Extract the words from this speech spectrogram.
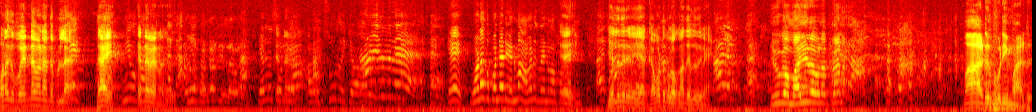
உனக்கு இப்போ என்ன வேணும் அந்த பிள்ளை? டேய் என்ன வேணும்? எழுத சொல்றியா? அவனுக்கு சூடு வைக்கவா ஏய் உனக்கு பொண்டாட்டி வேணுமா? அவனுக்கு வேணுமா ஏய் எழுதுருவேன் என் கவட்டுக்குள்ள உட்காந்து எழுதுவேன்? இவங்க மயிரவள பேன மாடு புடி மாடு.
